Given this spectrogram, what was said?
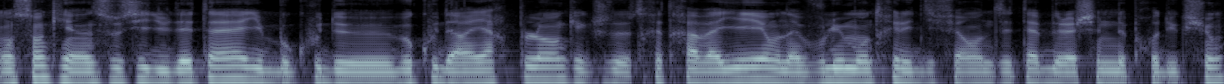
on sent qu'il y a un souci du détail, beaucoup d'arrière-plan, quelque chose de très travaillé. On a voulu montrer les différentes étapes de la chaîne de production.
